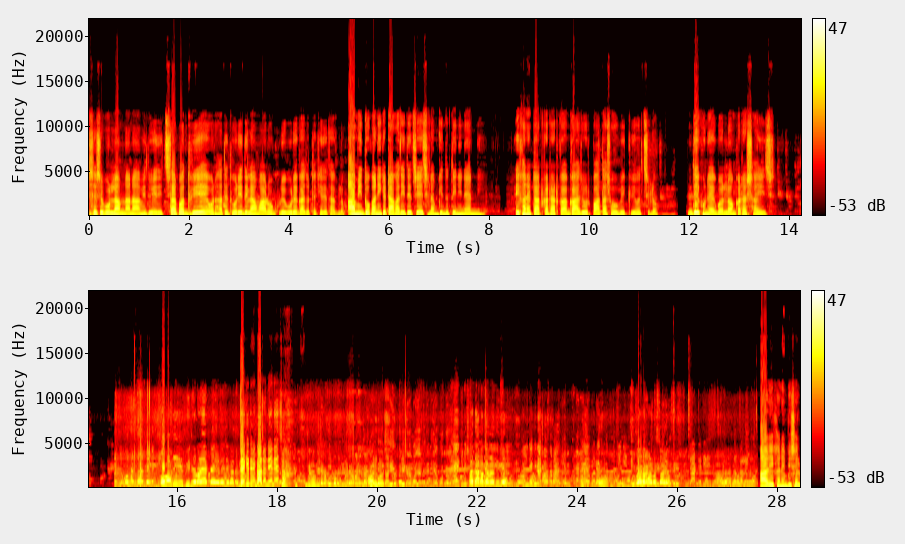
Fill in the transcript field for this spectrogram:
শেষে বললাম, না না, আমি ধুয়ে দিচ্ছি। তারপর ধুয়ে ওর হাতে ধরিয়ে দিলাম আর ও ঘুরে ঘুরে গাজরটা খেতে থাকল। আমি দোকানিকে টাকা দিতে চেয়েছিলাম, কিন্তু তিনি নেননি। এখানে টাটকা টাটকা গাজর পাতা সহ বিক্রি হচ্ছিল। দেখুন একবার লঙ্কাটার সাইজ। দেখি তুমি গাজর নিয়ে নিয়েছো? আর টাকা ক্যামেরা চলো আর এখানে বিশাল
